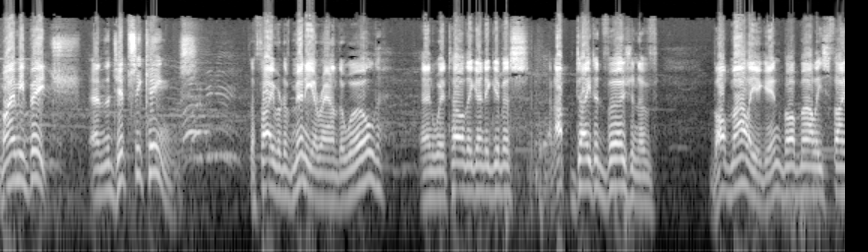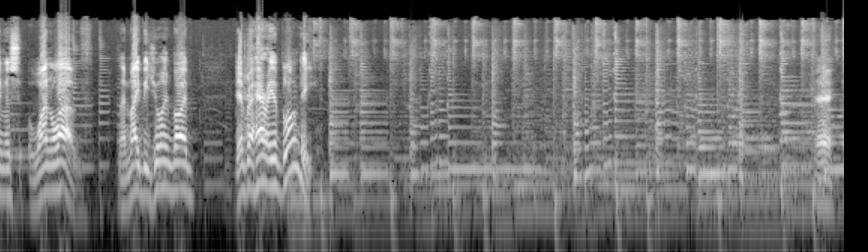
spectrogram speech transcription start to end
Miami Beach and the Gypsy Kings, the favourite of many around the world, and we're told they're going to give us an updated version of Bob Marley again, Bob Marley's famous One Love. They may be joined by Deborah Harry of Blondie. Yeah.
